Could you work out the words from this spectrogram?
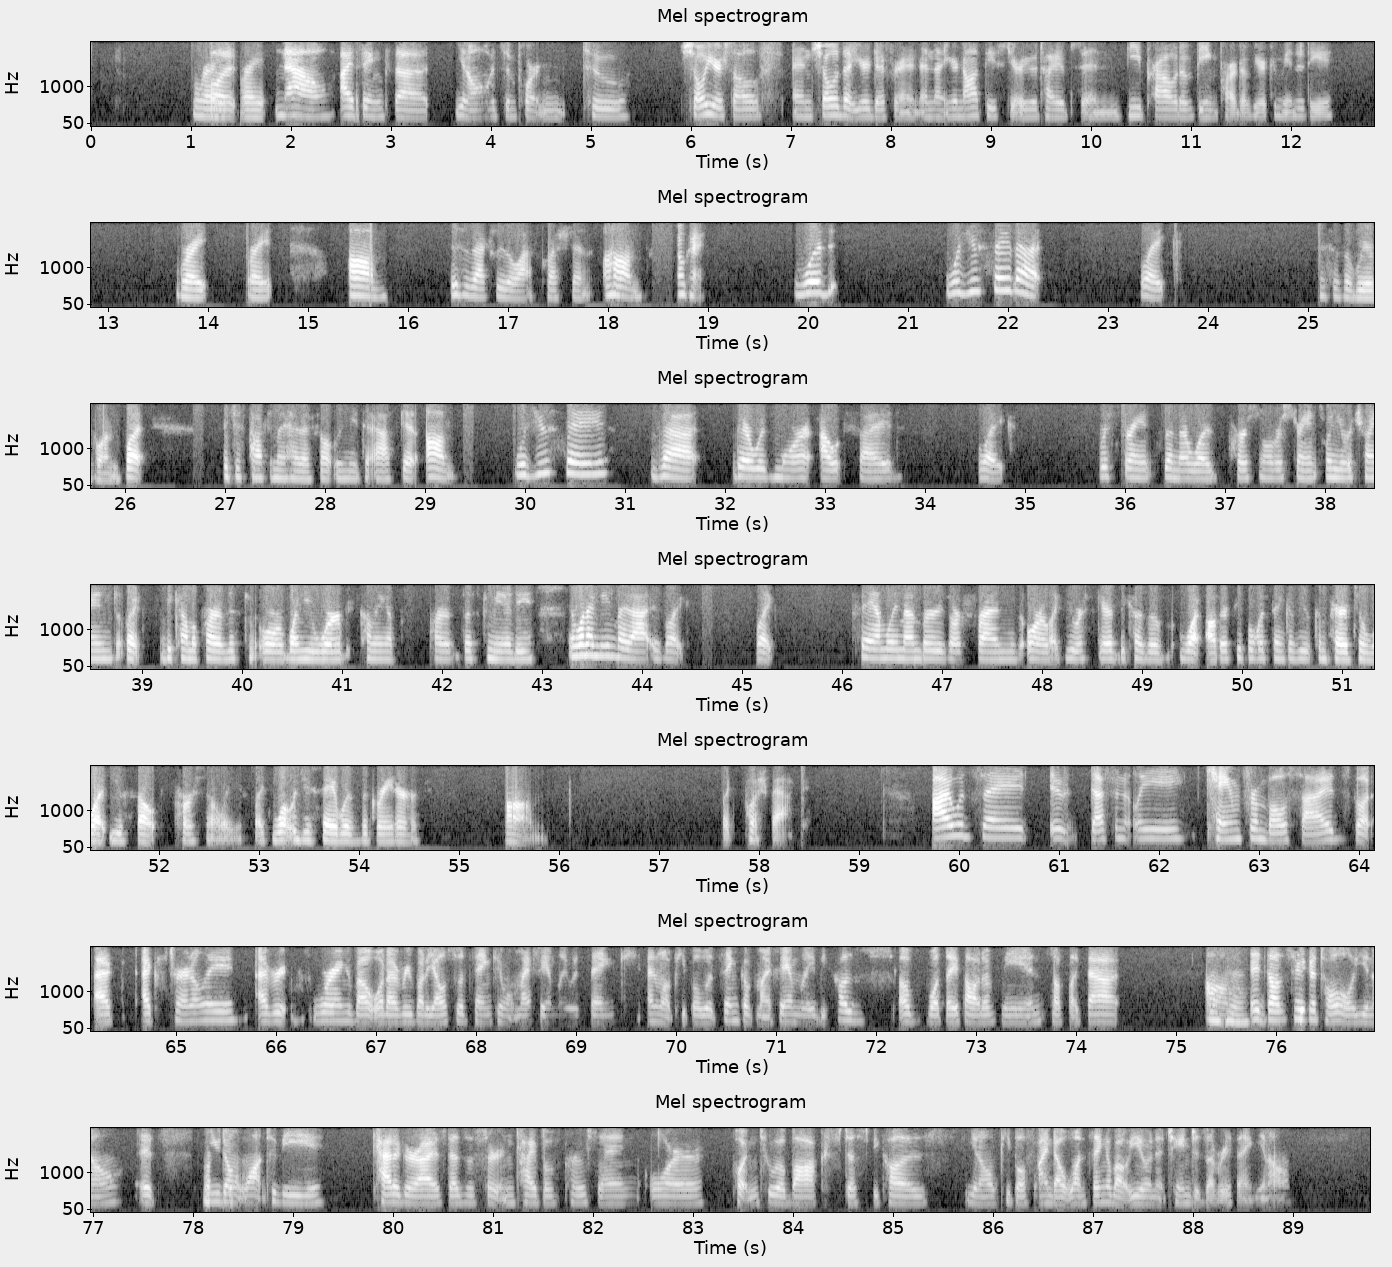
Right, but right. now I think that, you know, it's important to show yourself and show that you're different and that you're not these stereotypes and be proud of being part of your community. Right, right. Um this is actually the last question. Um okay. Would would you say that like this is a weird one, but it just popped in my head. I felt the need to ask it. Um would you say that there was more outside like restraints than there was personal restraints when you were trying to like become a part of this com- or when you were becoming a part of this community. And what I mean by that is like like family members or friends or like you were scared because of what other people would think of you compared to what you felt personally. Like what would you say was the greater um like pushback? I would say it definitely came from both sides, but ex- externally, every worrying about what everybody else would think and what my family would think and what people would think of my family because of what they thought of me and stuff like that. Um, mm-hmm. it does take a toll, you know. It's you don't want to be categorized as a certain type of person or put into a box just because, you know, people find out one thing about you and it changes everything, you know.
